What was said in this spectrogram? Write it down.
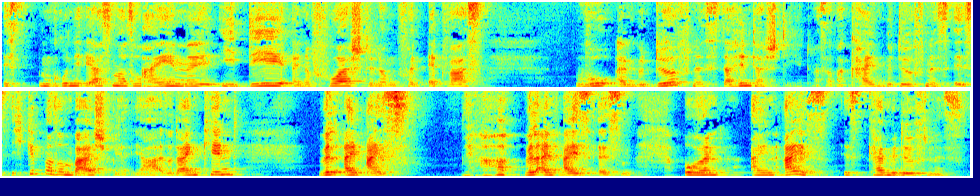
ist im Grunde erstmal so eine Idee, eine Vorstellung von etwas, wo ein Bedürfnis dahinter steht, was aber kein Bedürfnis ist. Ich gebe mal so ein Beispiel, ja, also dein Kind will ein Eis, ja, will ein Eis essen und ein Eis ist kein Bedürfnis.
